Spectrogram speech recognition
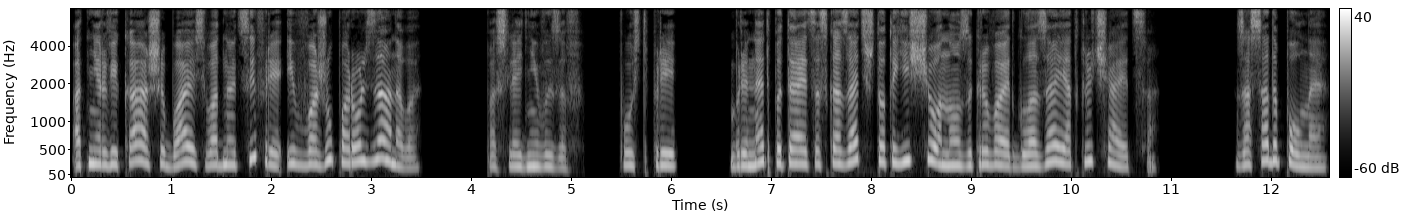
От нервика ошибаюсь в одной цифре и ввожу пароль заново. Последний вызов. Пусть при... Брюнет пытается сказать что-то еще, но закрывает глаза и отключается. Засада полная.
